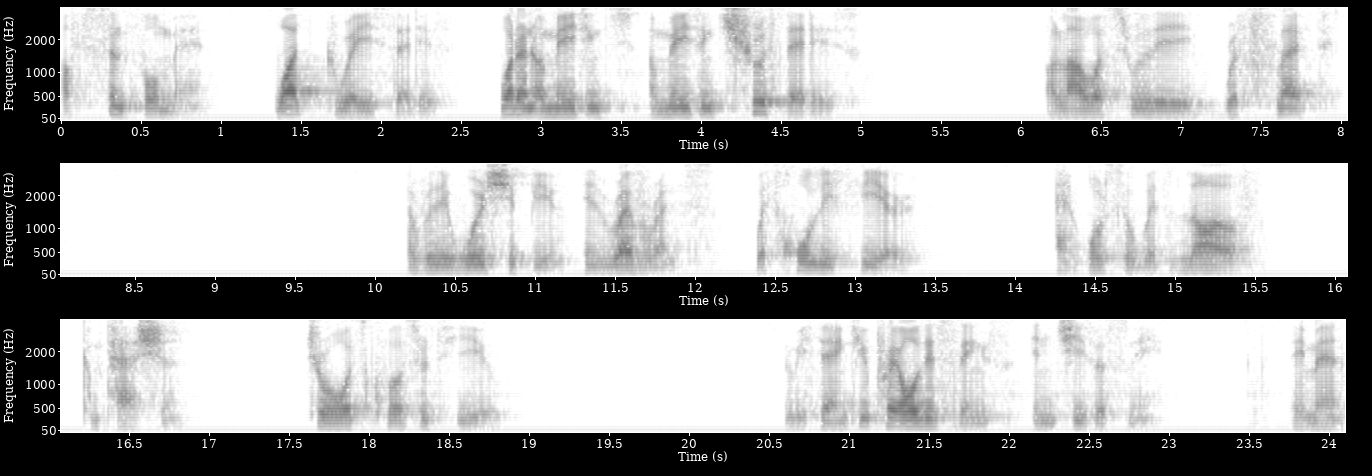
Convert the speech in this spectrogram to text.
of sinful man. What grace that is. What an amazing, amazing truth that is. Allow us really reflect and really worship you in reverence, with holy fear, and also with love, compassion. Draw us closer to you. We thank you. Pray all these things in Jesus' name. Amen.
